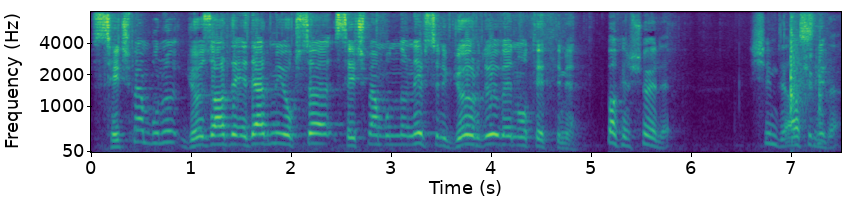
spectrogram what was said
seçmen bunu göz ardı eder mi yoksa seçmen bunların hepsini gördü ve not etti mi? Bakın şöyle. Şimdi Çünkü aslında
